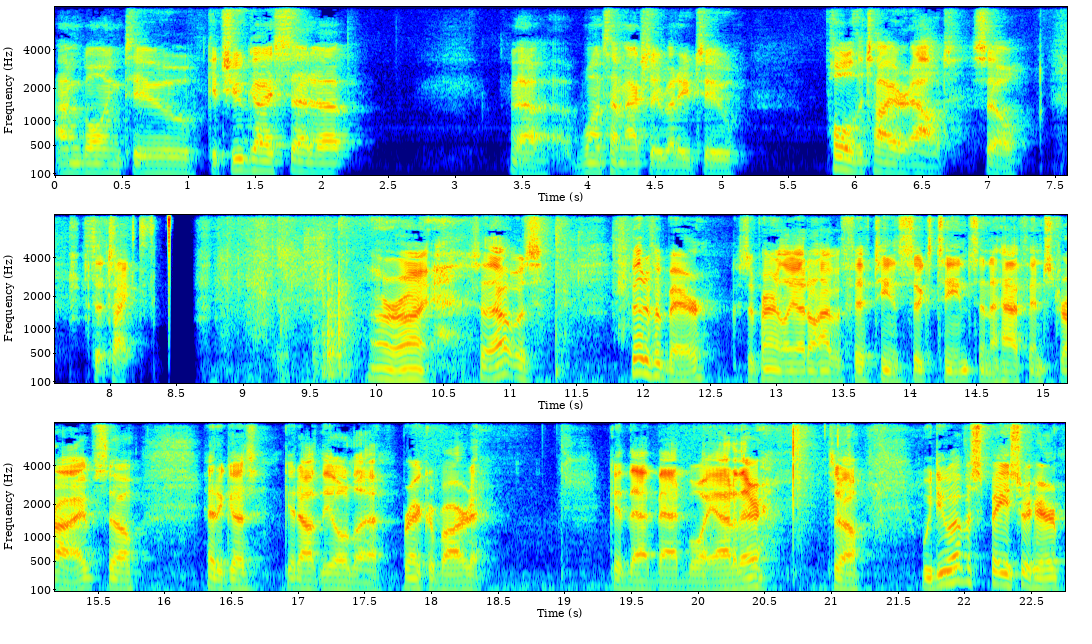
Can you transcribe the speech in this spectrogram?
I'm going to get you guys set up uh, once I'm actually ready to pull the tire out. So sit tight. All right, so that was a bit of a bear because apparently I don't have a 15 16 and a half inch drive. So had to go get out the old uh, breaker bar to get that bad boy out of there. So we do have a spacer here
